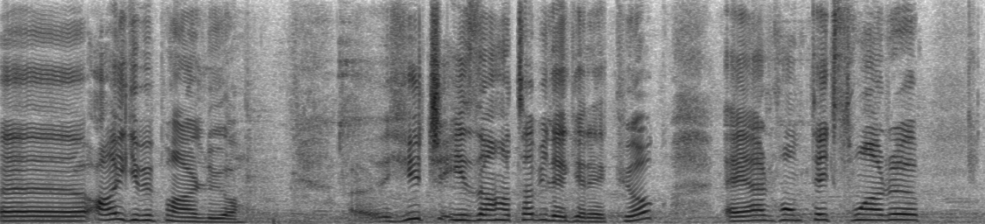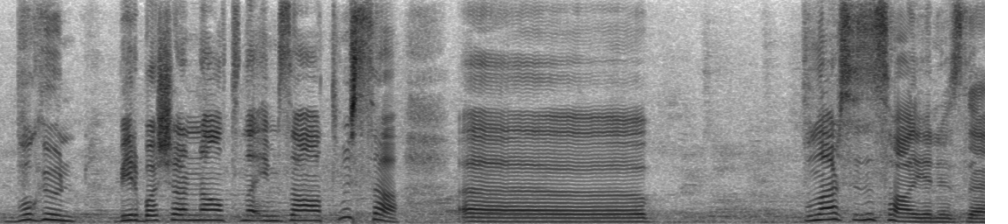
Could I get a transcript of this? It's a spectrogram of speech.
Ee, ay gibi parlıyor. Ee, hiç izahata bile gerek yok. Eğer Hometex fuarı bugün bir başarının altına imza atmışsa ee, bunlar sizin sayenizde.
